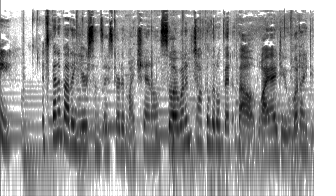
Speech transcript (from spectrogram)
Hey! It's been about a year since I started my channel, so I wanted to talk a little bit about why I do what I do.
